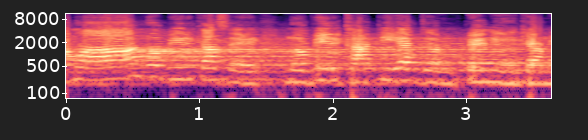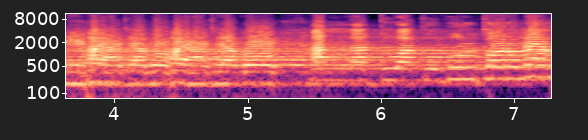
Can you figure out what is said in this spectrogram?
আমার নবীর কাছে নবীর খাঁটি একজন প্রেমিক, আমি হয়ে যাব হয়ে যাব। আল্লাহ দোয়া কবুল করলেন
